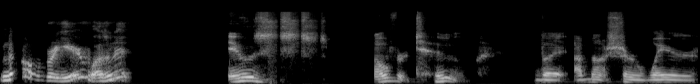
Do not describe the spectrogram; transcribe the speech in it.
no over a year, wasn't it? It was over two, but I'm not sure where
